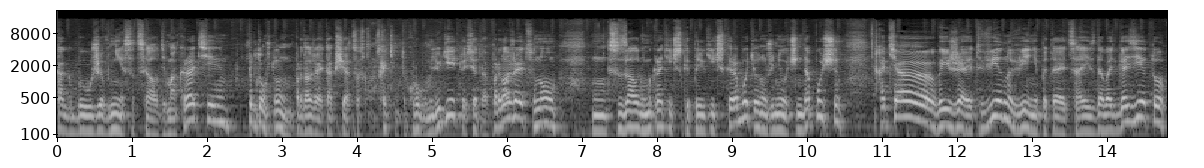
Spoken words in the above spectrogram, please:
как бы уже вне социал-демократии, при том, что он продолжает общаться с каким-то кругом людей, то есть это продолжается, но к социал-демократической политической работе он уже не очень допущен, хотя выезжает в Вену, в Вене пытается издавать газету,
